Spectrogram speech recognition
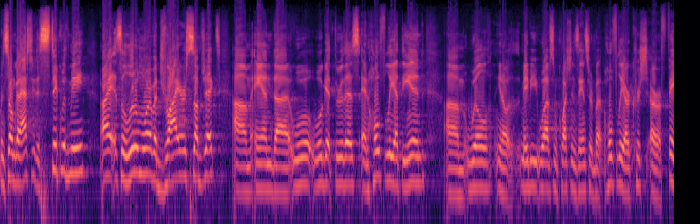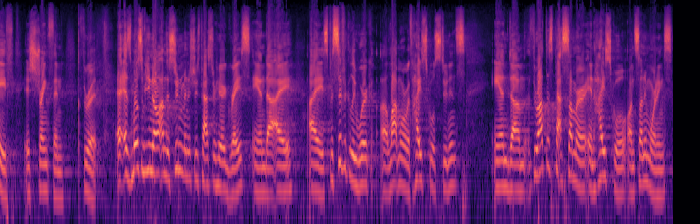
And so I'm going to ask you to stick with me all right, it's a little more of a drier subject, um, and uh, we'll, we'll get through this, and hopefully at the end, um, we'll, you know, maybe we'll have some questions answered, but hopefully our, Christ- our faith is strengthened through it. As most of you know, I'm the student ministries pastor here at Grace, and uh, I, I specifically work a lot more with high school students. And um, throughout this past summer in high school on Sunday mornings,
